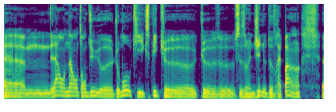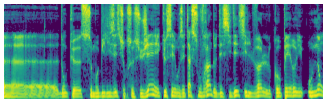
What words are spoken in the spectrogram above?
Euh, là, on a entendu euh, Jomo qui explique que, que euh, ces ONG ne devraient pas hein, euh, donc euh, se mobiliser sur ce sujet et que c'est aux États souverains de décider s'ils veulent coopérer ou non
